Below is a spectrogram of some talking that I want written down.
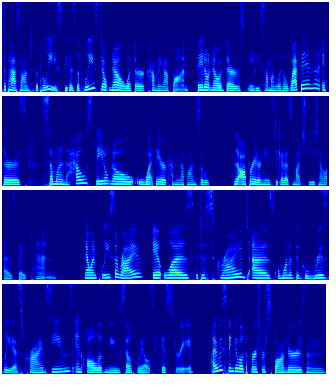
to pass on to the police because the police don't know what they're coming up on. They don't know if there's maybe someone with a weapon, if there's someone in the house. They don't know what they're coming up on. So the operator needs to get as much detail as they can. Now, when police arrived, it was described as one of the grisliest crime scenes in all of New South Wales history. I always think about the first responders and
